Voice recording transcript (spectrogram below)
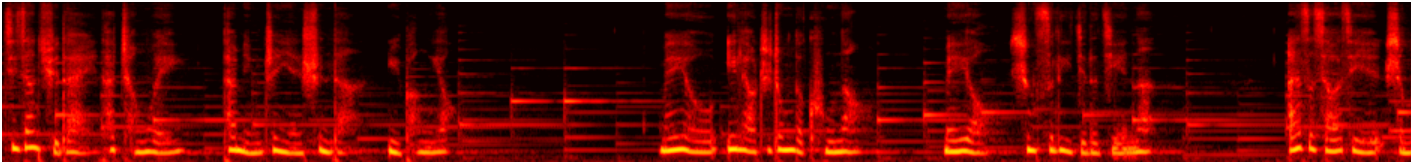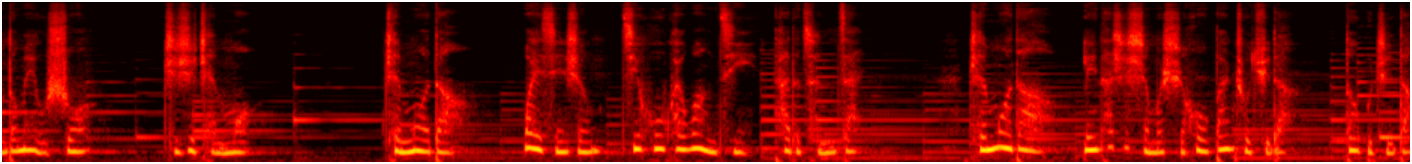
即将取代她成为他名正言顺的女朋友。没有意料之中的哭闹，没有声嘶力竭的劫难。S 小姐什么都没有说，只是沉默，沉默到外先生几乎快忘记她的存在，沉默到连她是什么时候搬出去的。都不知道。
